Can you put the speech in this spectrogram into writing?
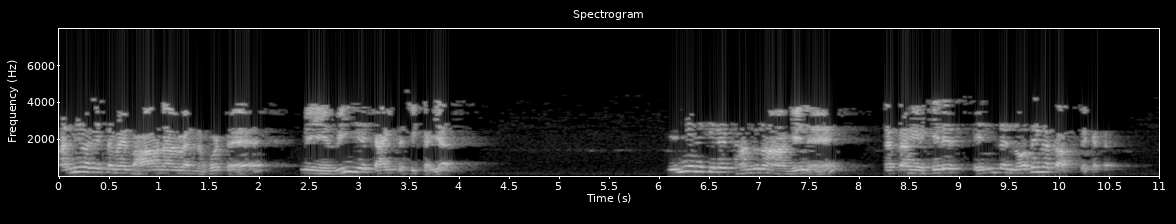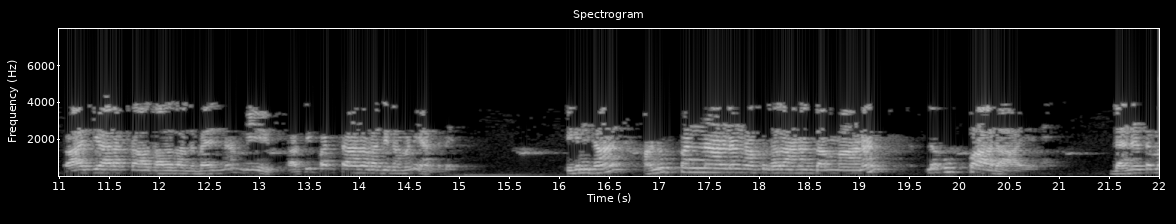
අනිත් වගේ තමයි භාවනාව වැඩනකොට මේ වීර්ය චෛතසිකය එන්නේ කෙලෙස් හඳුනාගෙන නැත්නම් ඒ කෙලෙස් එන්න නොදෙන තත්යකට රාජ්‍ය ආරක්ෂාව සලසන්න බැරි නම් මේ ප්‍රතිපත්තාන රජගමන යන්න බෑ. ඒක නිසා අනුප්පන්නානං අකුසලානං ධම්මානං ලඋප්පාදාය. දැනටම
